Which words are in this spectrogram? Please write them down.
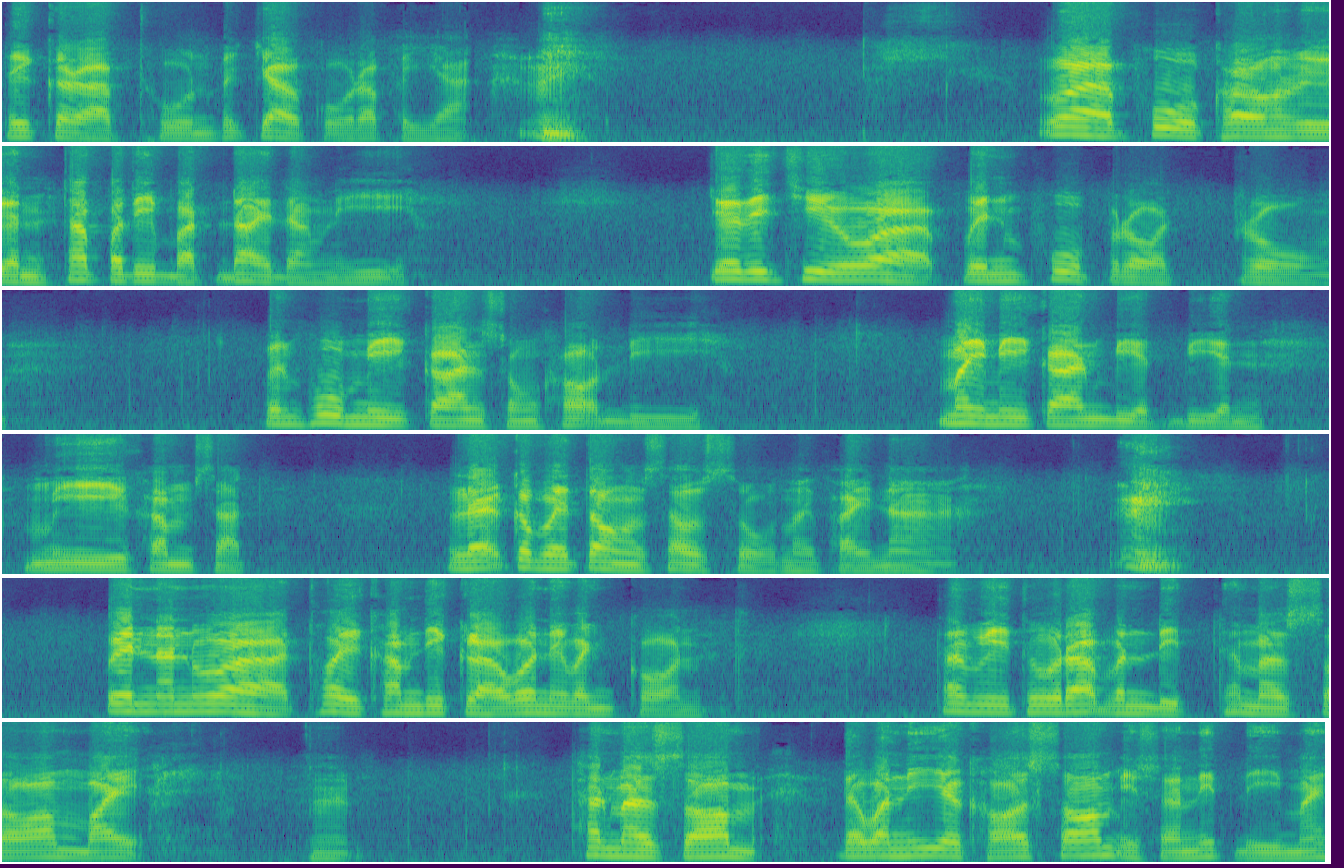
ได้กราบทูลพระเจ้าโกรพยะ ว่าผู้ครองเรือนถ้าปฏิบัติได้ดังนี้ จะได้ชื่อว่าเป็นผู้โปรดโปร่ง เป็นผู้มีการสงเคราะห์ดี ไม่มีการเบียดเบียน มีคำสัตย์และก็ไม่ต้องเศร้าโศกในภายหน้า เป็นนั้นว่าถ้อยคำที่กล่าวว่าในวันก่อน ถ้ามีธุระบัณฑิตท่านมาซ้อมไว้ท่านมาซ้อม แต่วันนี้จะขอซ้อมอีกสักนิดดีไหม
